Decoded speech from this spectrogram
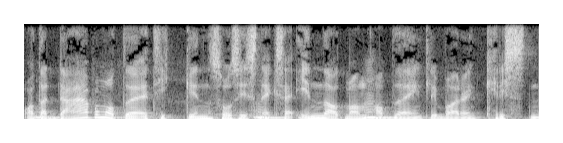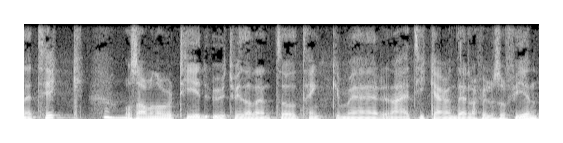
Og at det er der på en måte etikken så å si snek seg inn. Da, at man Mm. hadde egentlig bare en kristen etikk. Og så har man over tid utvida den til å tenke mer Nei, etikk er jo en del av filosofien.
